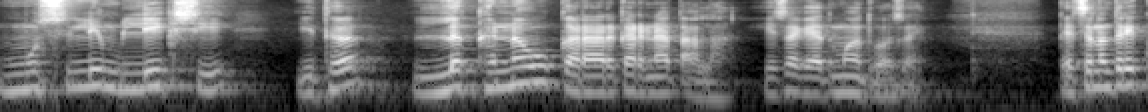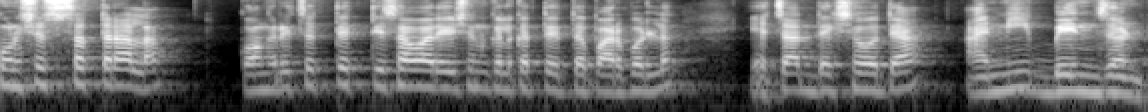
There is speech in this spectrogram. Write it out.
मुस्लिम लीगशी इथं लखनौ करार करण्यात आला. हे सगळ्यात महत्त्वाचं आहे. त्याच्यानंतर एकोणीसशे सतराला काँग्रेसचं तेहतीसावं अधिवेशन कलकत्ता इथं पार पडलं. याच्या अध्यक्ष होत्या आणि बेंझंट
